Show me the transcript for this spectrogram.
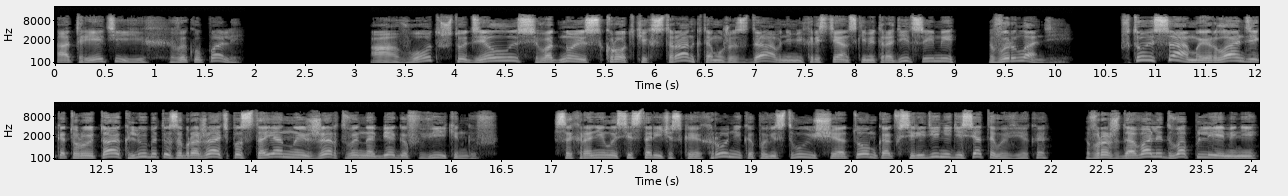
а третьи их выкупали. А вот что делалось в одной из кротких стран, к тому же с давними христианскими традициями, в Ирландии. В той самой Ирландии, которую так любят изображать постоянные жертвы набегов викингов. Сохранилась историческая хроника, повествующая о том, как в середине X века враждовали два племени.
